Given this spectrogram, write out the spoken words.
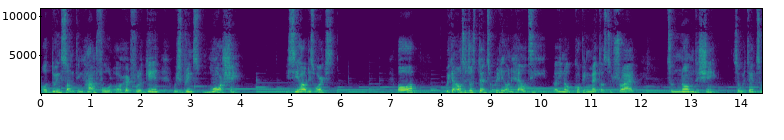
or doing something harmful or hurtful again, which brings more shame. You see how this works? Or we can also just turn to really unhealthy, uh, you know, coping methods to try to numb the shame. So we turn to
